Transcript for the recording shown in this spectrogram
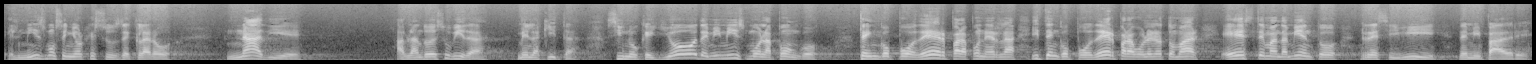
El mismo Señor Jesús declaró, nadie, hablando de su vida, me la quita, sino que yo de mí mismo la pongo tengo poder para ponerla y tengo poder para volver a tomar. Este mandamiento recibí de mi Padre.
